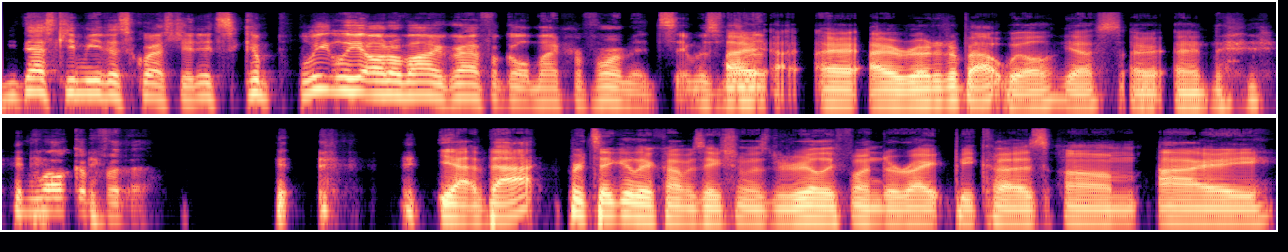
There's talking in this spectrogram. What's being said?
he's asking me this question. It's completely autobiographical. My performance. It was. I, of, I, I wrote it about Will. Yes, I, and welcome for that. yeah, that particular conversation was really fun to write because um I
